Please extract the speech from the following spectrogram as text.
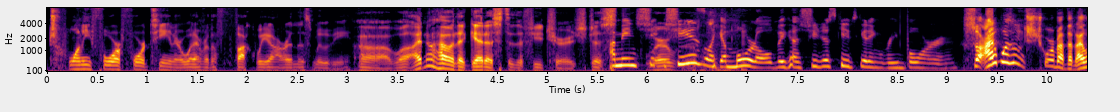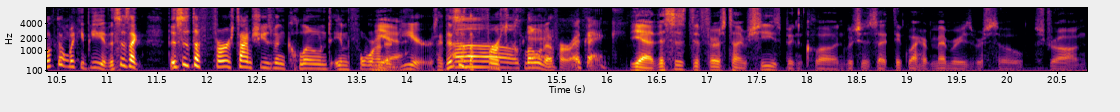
2414 or whatever the fuck we are in this movie. Uh, well, I know how to get us to the future. It's just I mean, she where- she is like immortal because she just keeps getting reborn. So I wasn't sure about that. I looked on Wikipedia. This is like this is the first time she's been cloned in 400 Yeah. years. Like this is the Oh, first okay. clone of her, I Okay. think. Yeah, this is the first time she's been cloned, which is I think why her memories were so strong.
